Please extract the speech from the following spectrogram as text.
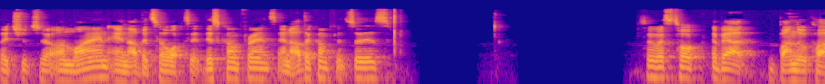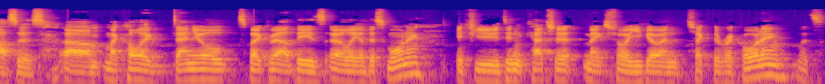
literature online and other talks at this conference and other conferences. So let's talk about bundle classes. Um, my colleague Daniel spoke about these earlier this morning. If you didn't catch it, make sure you go and check the recording. Let's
